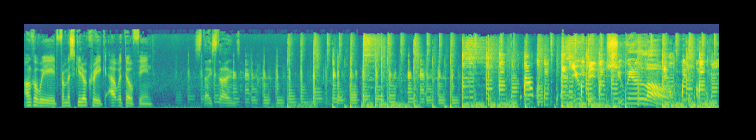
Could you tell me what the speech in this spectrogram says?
Uncle Weed from Mosquito Creek out with Dope Fiend. Stay stoned. Thank been sugaring along with Uncle B.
